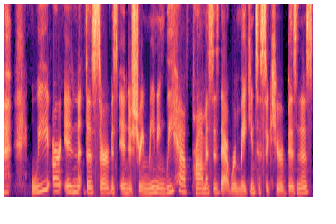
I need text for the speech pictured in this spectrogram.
we are in the service industry, meaning we have promises that we're making to secure business.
